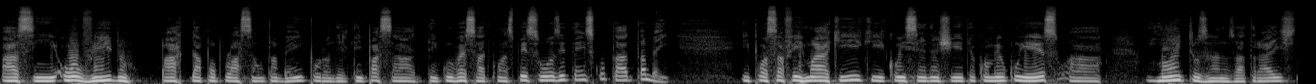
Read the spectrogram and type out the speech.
assim ouvido parte da população também, por onde ele tem passado, tem conversado com as pessoas e tem escutado também. E posso afirmar aqui que, conhecendo a Anchieta como eu conheço, há muitos anos atrás,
